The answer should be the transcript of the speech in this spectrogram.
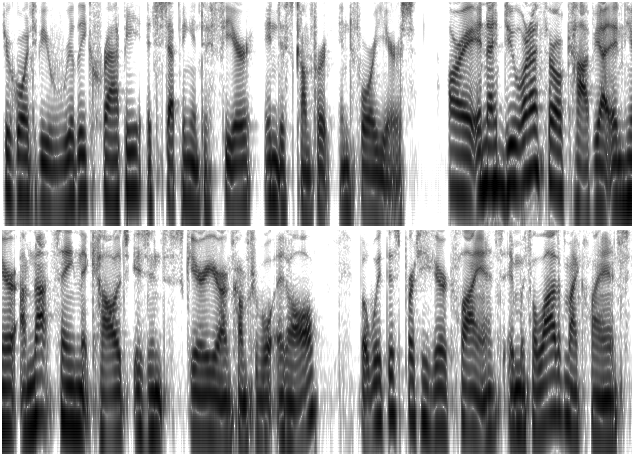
you're going to be really crappy at stepping into fear and discomfort in 4 years. All right, and I do want to throw a caveat in here. I'm not saying that college isn't scary or uncomfortable at all, but with this particular client and with a lot of my clients,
